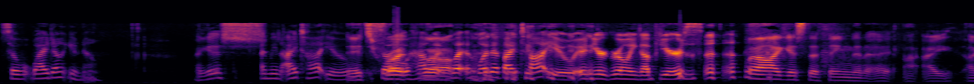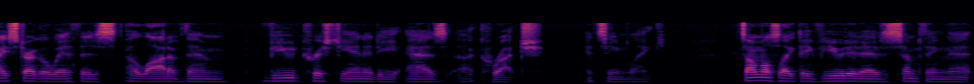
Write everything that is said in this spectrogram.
so why don't you know I guess. I mean, I taught you. It's so fri- how well- what what have I taught you in your growing up years? well, I guess the thing that I, I I struggle with is a lot of them viewed Christianity as a crutch. It seemed like it's almost like they viewed it as something that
